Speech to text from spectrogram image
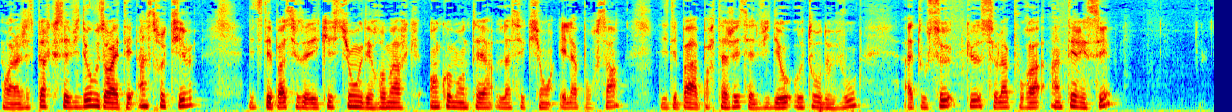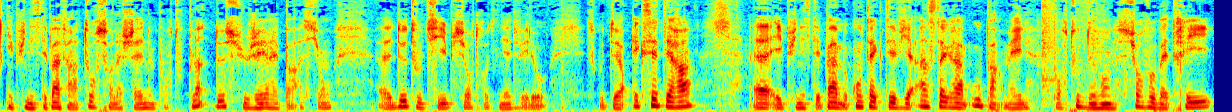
Voilà, j'espère que cette vidéo vous aura été instructive. N'hésitez pas, si vous avez des questions ou des remarques en commentaire, la section est là pour ça. N'hésitez pas à partager cette vidéo autour de vous, à tous ceux que cela pourra intéresser. Et puis n'hésitez pas à faire un tour sur la chaîne pour tout plein de sujets, réparations euh, de tout type, sur trottinette, vélo, scooter, etc. Euh, et puis n'hésitez pas à me contacter via Instagram ou par mail pour toute demande sur vos batteries.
